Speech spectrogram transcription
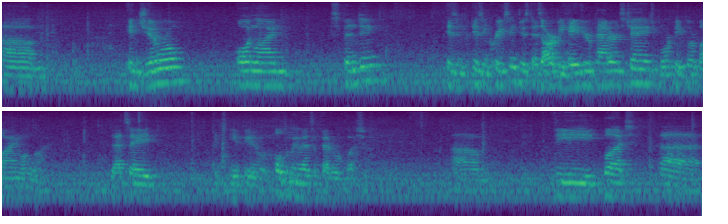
Um, in general, online spending is, is increasing, just as our behavior patterns change, more people are buying online. That's a, you, you know, ultimately that's a federal question. Um, the, but, uh,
